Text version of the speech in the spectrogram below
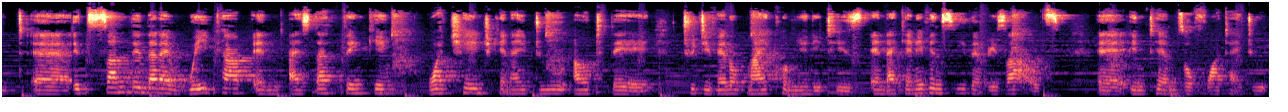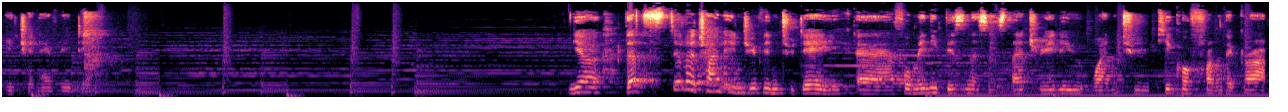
uh, it's something that I wake up and I start thinking, what change can I do out there to develop my communities? And I can even see the results uh, in terms of what I do each and every day. Yeah, that's still a challenge even today uh, for many businesses that really want to kick off from the ground.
